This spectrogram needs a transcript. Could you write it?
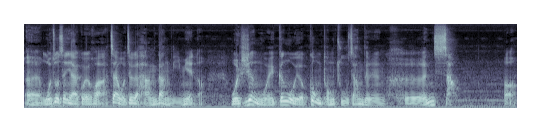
呃，我做生涯规划，在我这个行当里面哦，我认为跟我有共同主张的人很少哦，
